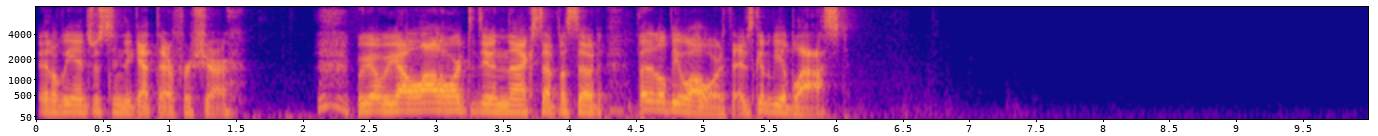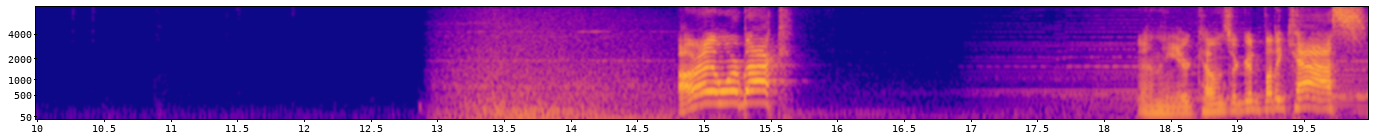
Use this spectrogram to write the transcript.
It'll be interesting to get there for sure. We got, we got a lot of work to do in the next episode, but it'll be well worth it. It's gonna be a blast. All right, we're back. And here comes our good buddy Kass.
